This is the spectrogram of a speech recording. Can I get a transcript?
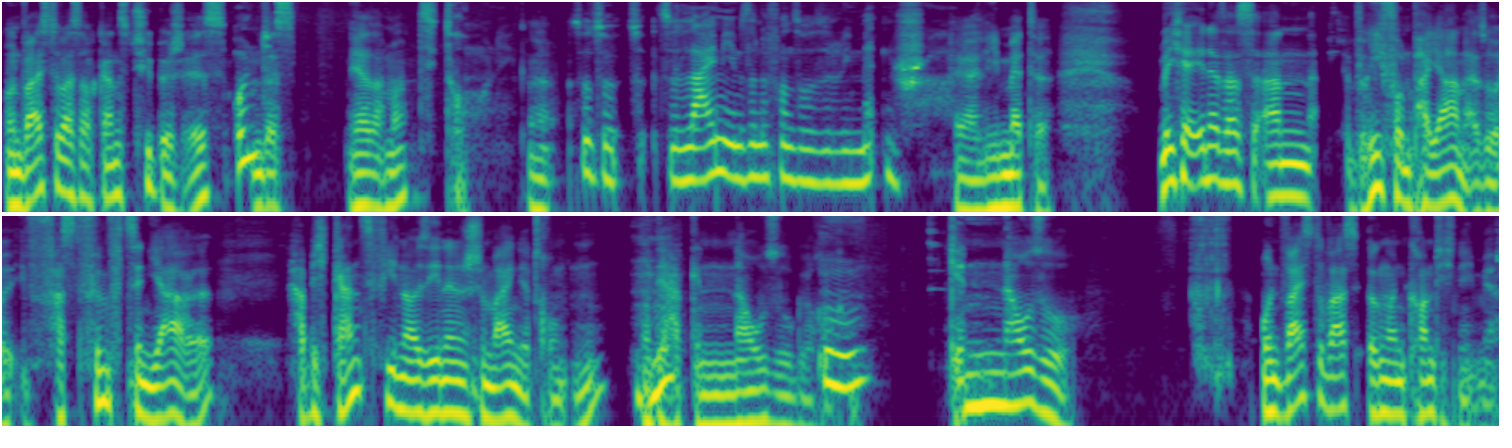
Und weißt du, was auch ganz typisch ist? Und? das, ja, sag mal. Zitronig. Ja. So, so, so, so limey im Sinne von so, so Limettenschal. Ja, Limette. Mich erinnert das an, wirklich vor ein paar Jahren, also fast 15 Jahre, habe ich ganz viel neuseeländischen Wein getrunken und der hat genauso gerochen. Mhm. Genauso. Und weißt du was? Irgendwann konnte ich nicht mehr.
